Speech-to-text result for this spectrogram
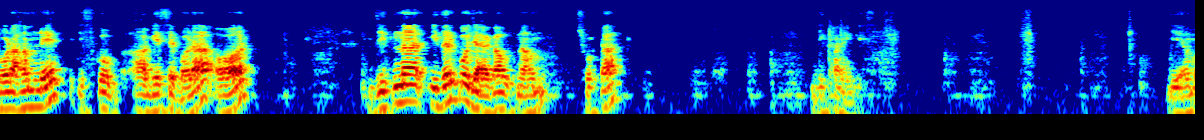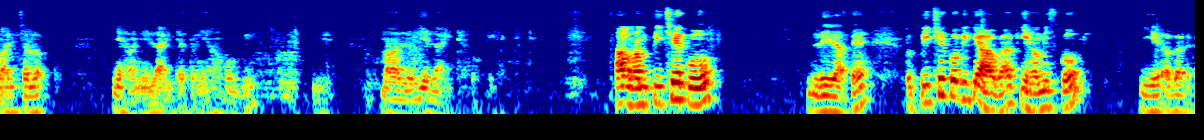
थोड़ा हमने इसको आगे से बड़ा और जितना इधर को जाएगा, उतना हम छोटा दिखाएँगे। ये हमारी, चलो यहाँ नहीं लाइट है तो यहाँ होगी। ये, मान लो ये लाइट होगी अब हम पीछे को ले जाते हैं। तो पीछे को भी क्या होगा कि हम इसको, ये अगर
